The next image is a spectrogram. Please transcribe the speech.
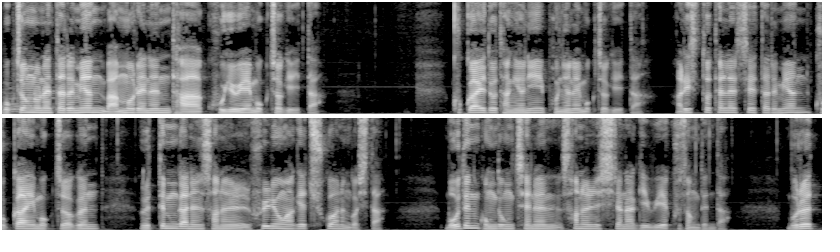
목적론에 따르면 만물에는 다 고유의 목적이 있다. 국가에도 당연히 본연의 목적이 있다. 아리스토텔레스에 따르면 국가의 목적은 으뜸 가는 선을 훌륭하게 추구하는 것이다. 모든 공동체는 선을 실현하기 위해 구성된다. 무릇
